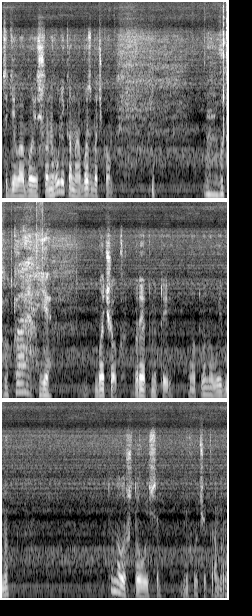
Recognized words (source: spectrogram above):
Це діло або із шлангуліками, або з бачком. Викрутка є. Бачок репнутий. От воно видно. Та налаштовуйся. Не хоче камера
